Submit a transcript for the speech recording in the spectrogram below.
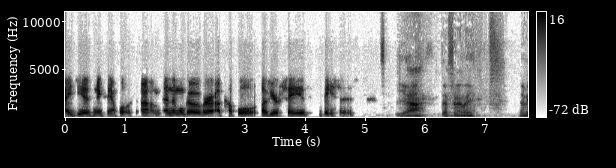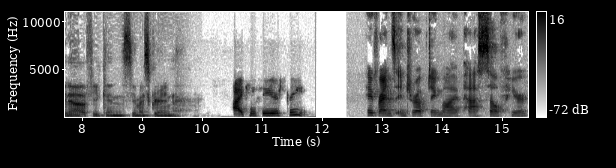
ideas and examples. Um, and then we'll go over a couple of your fave bases. Yeah, definitely. Let me know if you can see my screen. I can see your screen. Hey friends, interrupting my past self here.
